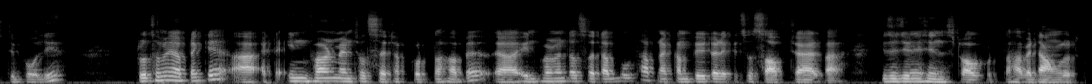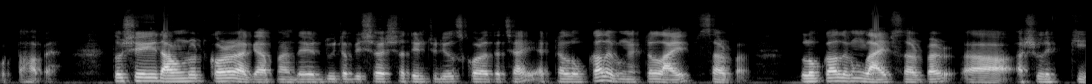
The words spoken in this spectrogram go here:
যদি বলি, প্রথমে আপনাকে একটা ইনভায়রনমেন্টাল সেট করতে হবে। ইনভায়রনমেন্টাল সেট বলতে আপনার কম্পিউটারে কিছু সফটওয়্যার বা কিছু জিনিস ইনস্টল করতে হবে ডাউনলোড করতে হবে। তো সেই ডাউনলোড করার আগে আপনাদের দুইটা বিষয়ের সাথে ইন্ট্রোডিউস করাতে চাই, একটা লোকাল এবং একটা লাইভ সার্ভার লোকাল এবং লাইভ সার্ভার আসলে কি?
